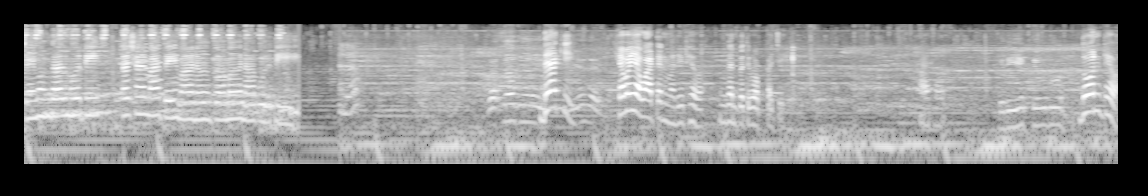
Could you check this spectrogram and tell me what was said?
जय मंगल मूर्ती दर्शन माझे मान कामना पूर्ती द्या की. ह्या बाई ह्या वाट्यांमध्ये ठेवा. गणपती बाप्पाचे. दोन ठेवा.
